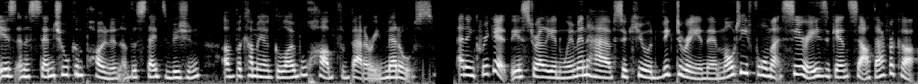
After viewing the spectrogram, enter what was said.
is an essential component of the state's vision of becoming a global hub for battery metals. And in cricket, the Australian women have secured victory in their multi format series against South Africa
